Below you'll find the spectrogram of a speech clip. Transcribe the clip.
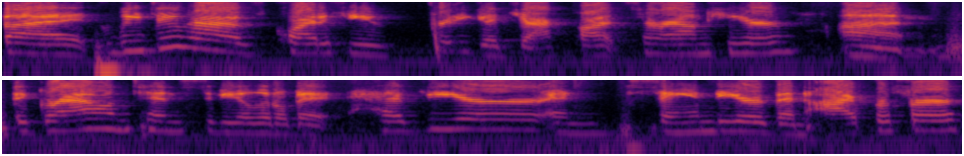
but we do have quite a few pretty good jackpots around here. Um, the ground tends to be a little bit heavier and sandier than I prefer,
